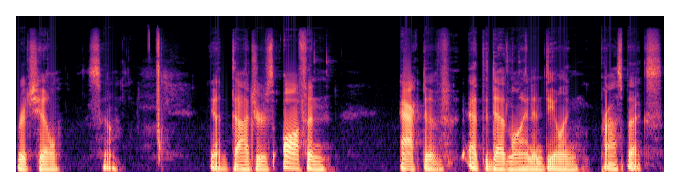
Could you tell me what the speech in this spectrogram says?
Rich Hill. So, yeah, Dodgers often active at the deadline and dealing prospects.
